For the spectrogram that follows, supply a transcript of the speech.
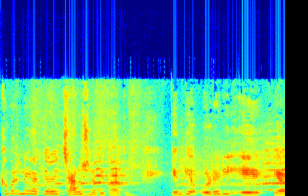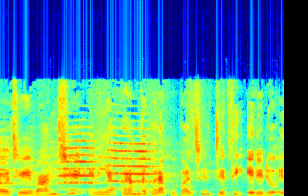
ખબર નહીં, અત્યારે ચાલુ જ નથી થતું. કેમ કે ઓલરેડી એ જે વાન છે, એની આ ઘણા બધા ઘરાક ઊભા છે, જેથી એ રેડિયો એ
